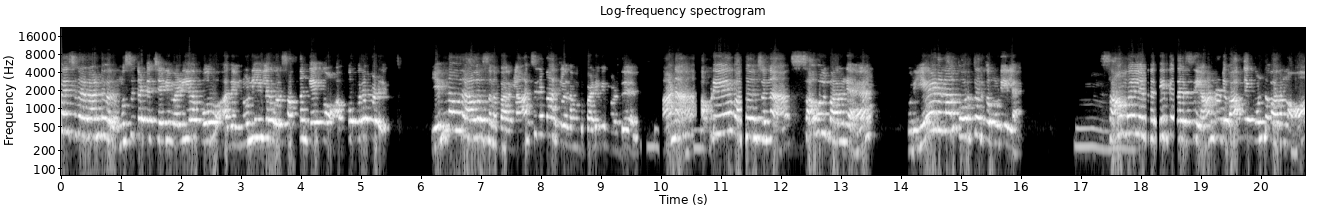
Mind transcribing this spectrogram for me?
பேசுறாரு ஆண்டவர். முசுக்கட்ட செடி வழியா போ அதன் நுனியில ஒரு சத்தம் கேட்கும். அப்ப புறப்படு. என்ன ஒரு ஆலோசனை பாருங்களேன். ஆச்சரியமா இருக்குல்ல நமக்கு படிக்கும் பொழுது. ஆனா அப்படியே வந்தோம்னு சொன்னா சவுல் பாருங்க ஒரு ஏழு நாள் பொறுத்து இருக்க முடியல. உம் சாமுவேல் என்ற தீர்க்கதரிசி ஆண்டோடைய வார்த்தையை கொண்டு வரணும்.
